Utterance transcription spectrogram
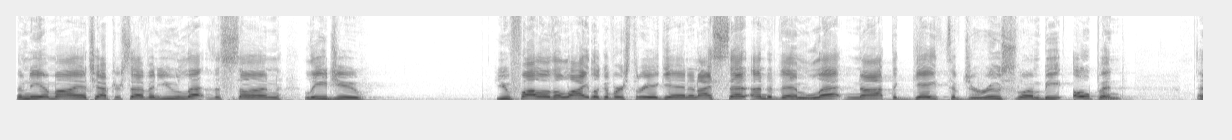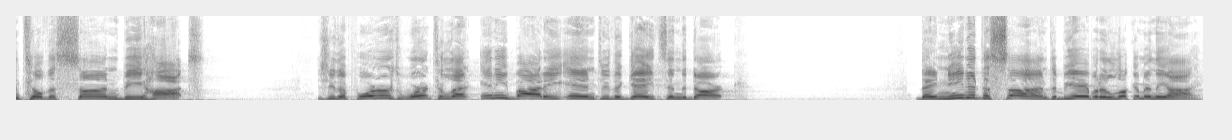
of Nehemiah chapter 7 you let the sun lead you. You follow the light. Look at verse 3 again. And I said unto them, Let not the gates of Jerusalem be opened until the sun be hot. You see, the porters weren't to let anybody in through the gates in the dark. They needed the sun to be able to look them in the eye.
